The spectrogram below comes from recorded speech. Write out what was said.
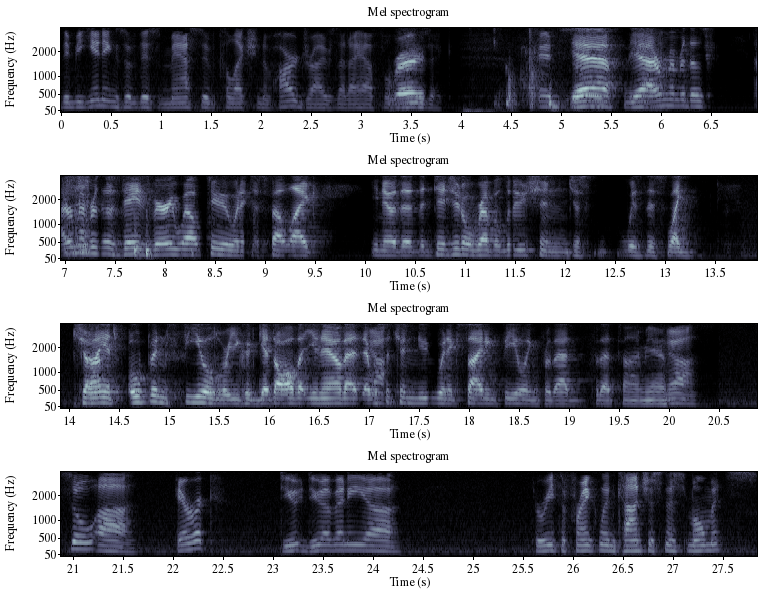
the beginnings of this massive collection of hard drives that I have full Right. of music. And so, yeah, yeah, I remember those. I remember those days very well too, and it just felt like, you know, the the digital revolution just was this like giant open field where you could get all that. You know, that that was such a new and exciting feeling for that for that time. Yeah. Yeah. So, uh, Eric, do you do you have any uh, Aretha Franklin consciousness moments?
